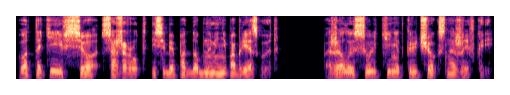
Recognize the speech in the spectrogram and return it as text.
Вот такие все сожрут и себе подобными не побрезгуют. Пожалуй, Суль кинет крючок с наживкой.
